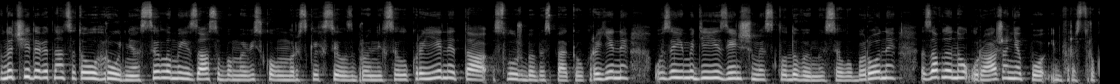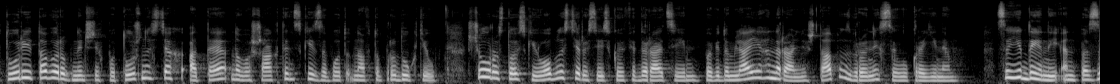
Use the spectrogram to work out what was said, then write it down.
Вночі 19 грудня силами і засобами військово-морських сил Збройних сил України та Служби безпеки України у взаємодії з іншими складовими сил оборони завдано ураження по інфраструктурі та виробничих потужностях АТ Новошахтинський завод нафтопродуктів, що у Ростовській області Російської Федерації, повідомляє Генеральний штаб Збройних сил України. Це єдиний НПЗ,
